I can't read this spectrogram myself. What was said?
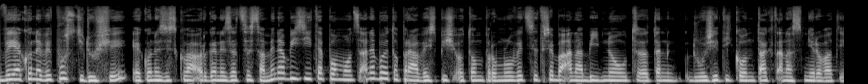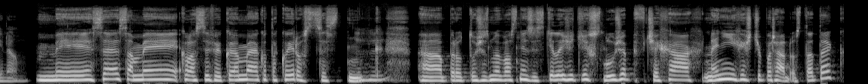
Vy jako nevypustí duši, jako nezisková organizace sami nabízíte pomoc, anebo je to právě spíš o tom promluvit si třeba a nabídnout ten důležitý kontakt a nasměrovat jinam? My se sami klasifikujeme jako takový rozcestník, mm-hmm. protože jsme vlastně zjistili, že těch služeb v Čechách není jich ještě pořád dostatek,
